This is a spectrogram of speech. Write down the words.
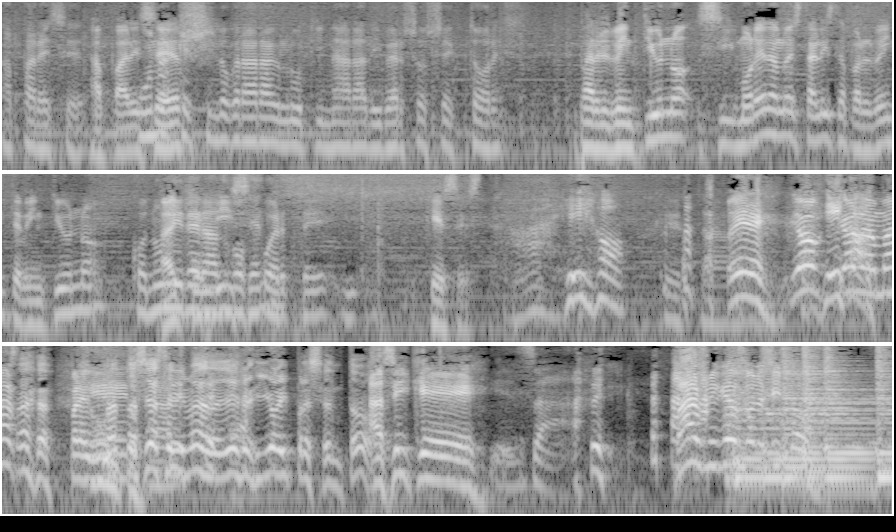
aparecer. Aparecer. Una que sí lograra aglutinar a diversos sectores. para el 21, si Morena no está lista para el 2021, Con un hay quien liderazgo dicen, fuerte. y- ¿Qué es esta? Ay, hijo. ¿qué tal? Mire, yo, yo nada más pregunto. Animado de ayer y hoy presentó. Así que, ¿Quién sabe? más Miguel Solecito.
